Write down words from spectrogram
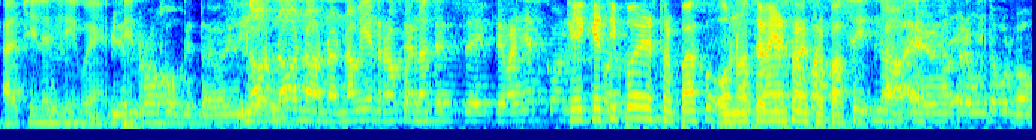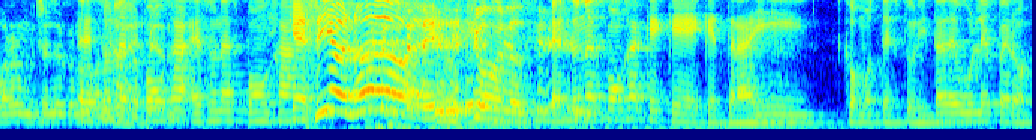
Al chile sí, güey. Bien sí. rojo que traigo bien No, rojo. no, no, no, no bien rojo. No, te, te- te bañas con. ¿Qué, qué con- tipo de estropajo? ¿O no ¿Usas te bañas con estropajo? sí, no, Ah, es, una pregunta, por favor, al muchacho que me es una esponja, es una esponja. ¿Que sí o no? Como los... Es una esponja que, que, que trae como texturita de hule, pero,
